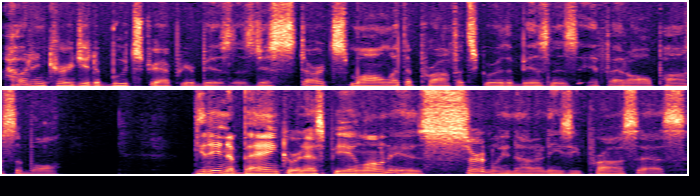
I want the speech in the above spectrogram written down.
I would encourage you to bootstrap your business. Just start small and let the profits grow the business if at all possible. Getting a bank or an SBA loan is certainly not an easy process.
